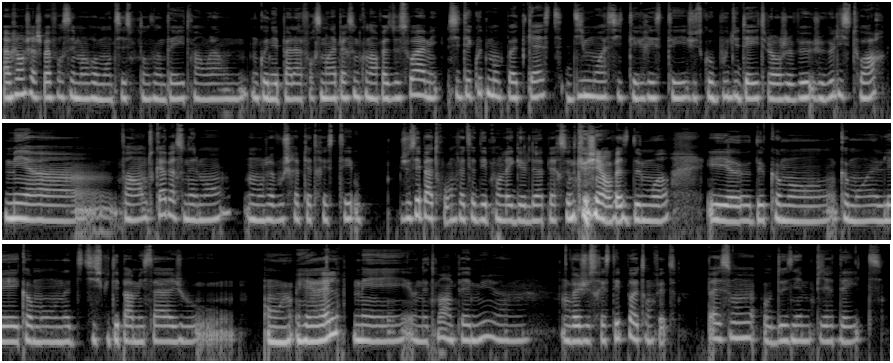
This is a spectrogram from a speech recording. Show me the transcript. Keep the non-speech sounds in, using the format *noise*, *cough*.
Après, on cherche pas forcément le romantisme dans un date. Enfin voilà, on, connaît pas là forcément la personne qu'on a en face de soi. Mais si t'écoutes mon podcast, dis-moi si t'es resté jusqu'au bout du date. Genre, je veux, je veux l'histoire. Mais euh, enfin, en tout cas, personnellement, bon, j'avoue, je serais peut-être restée ou je sais pas trop, en fait ça dépend de la gueule de la personne que j'ai en face de moi et euh, de comment, comment elle est, comment on a discuté par message ou en IRL. Mais honnêtement un PMU, euh, on va juste rester potes en fait. Passons au deuxième pire date.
